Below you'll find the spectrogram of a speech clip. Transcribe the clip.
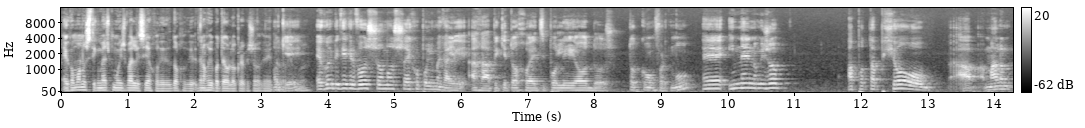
Εγώ μόνο στιγμές που μου έχεις βάλει εσύ έχω δει. Δεν, το έχω δει. δεν έχω δει ποτέ ολόκληρο επεισόδιο. Οκ. Εγώ επειδή ακριβώς όμως έχω πολύ μεγάλη αγάπη και το έχω έτσι πολύ όντως το comfort μου, ε, είναι νομίζω από τα πιο. α, μάλλον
